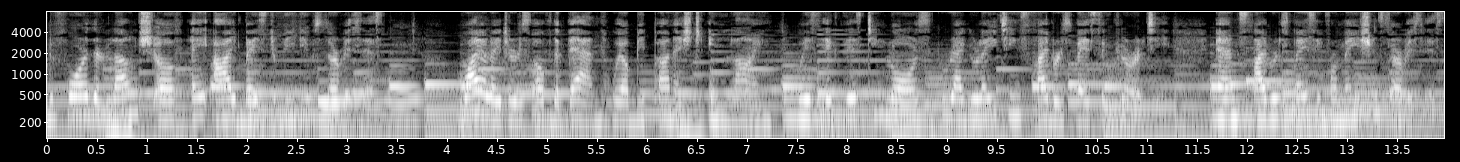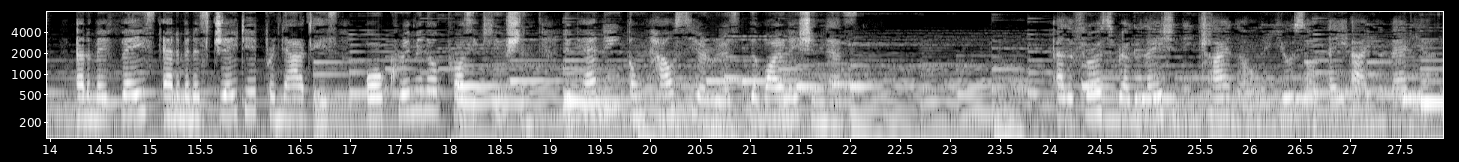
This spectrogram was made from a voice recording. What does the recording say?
before the launch of AI based video services. Violators of the ban will be punished in line with existing laws regulating cyberspace security and cyberspace information services and may face administrative penalties or criminal prosecution depending on how serious the violation is. At the first regulation in China on the use of AI in media,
